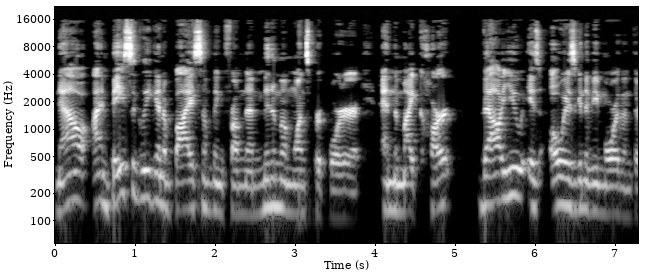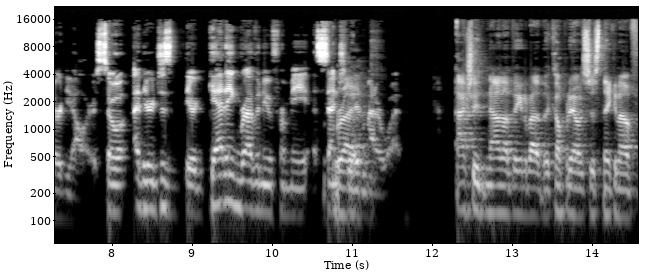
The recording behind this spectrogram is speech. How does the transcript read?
now I'm basically going to buy something from them minimum once per quarter, and the, my cart value is always going to be more than thirty dollars. So uh, they're just they're getting revenue from me essentially right. no matter what. Actually, now that I'm thinking about it, the company I was just thinking of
